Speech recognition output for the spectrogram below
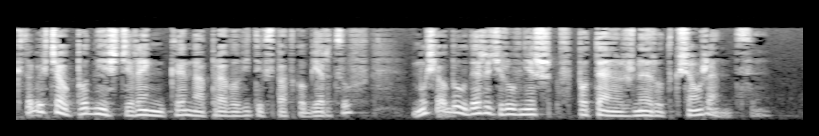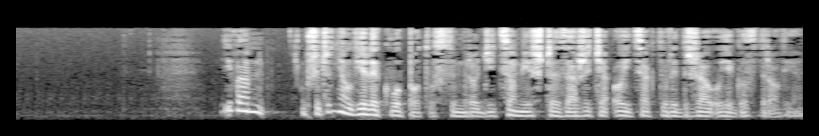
Kto by chciał podnieść rękę na prawowitych spadkobierców, musiałby uderzyć również w potężny ród książęcy. Iwan Przyczyniał wiele kłopotu swym rodzicom jeszcze za życia ojca, który drżał o jego zdrowie.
